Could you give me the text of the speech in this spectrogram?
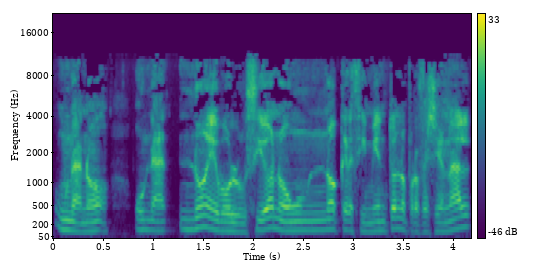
una no una no evolución o un no crecimiento en lo profesional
